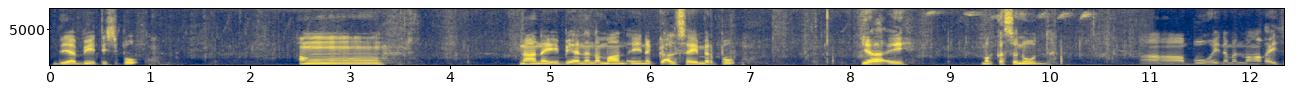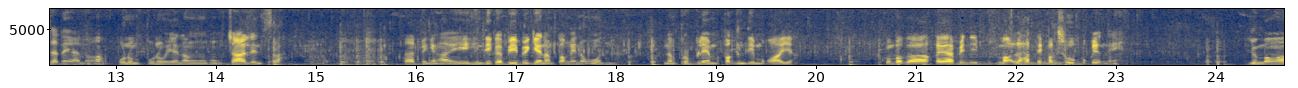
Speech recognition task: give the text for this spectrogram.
Diabetes po. Ang nanay biyan na naman ay nagka-Alzheimer po. Yeah eh. Magkasunod. Ah, buhay naman mga kaisa na yan. Ah, punong-puno yan ng challenge ah. Sabi nga ay hindi ka bibigyan ng Panginoon ng problema pag hindi mo kaya. Kumbaga kaya lahat ay pagsubok yan eh yung mga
